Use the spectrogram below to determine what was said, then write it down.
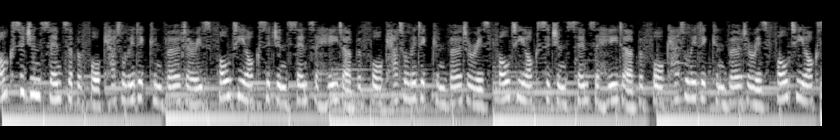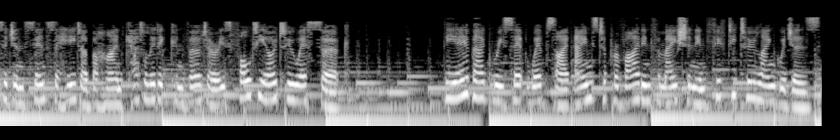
Oxygen sensor before catalytic converter is faulty oxygen sensor heater before catalytic converter is faulty oxygen sensor heater before catalytic converter is faulty oxygen sensor heater behind catalytic converter is faulty O2S circ. The Airbag Reset website aims to provide information in 52 languages.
